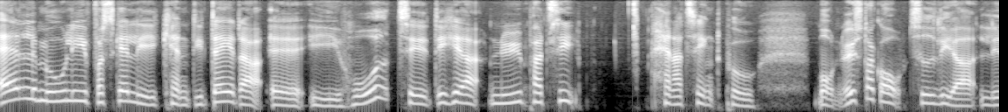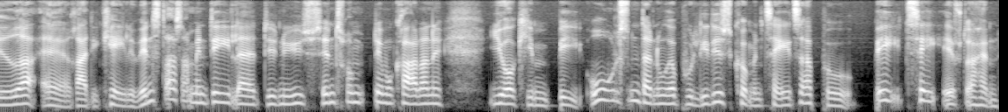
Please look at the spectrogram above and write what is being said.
alle mulige forskellige kandidater øh, i hovedet til det her nye parti. Han har tænkt på Morten Østergaard, tidligere leder af Radikale Venstre, som en del af det nye Centrumdemokraterne. Joachim B. Olsen, der nu er politisk kommentator på BT, efter han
